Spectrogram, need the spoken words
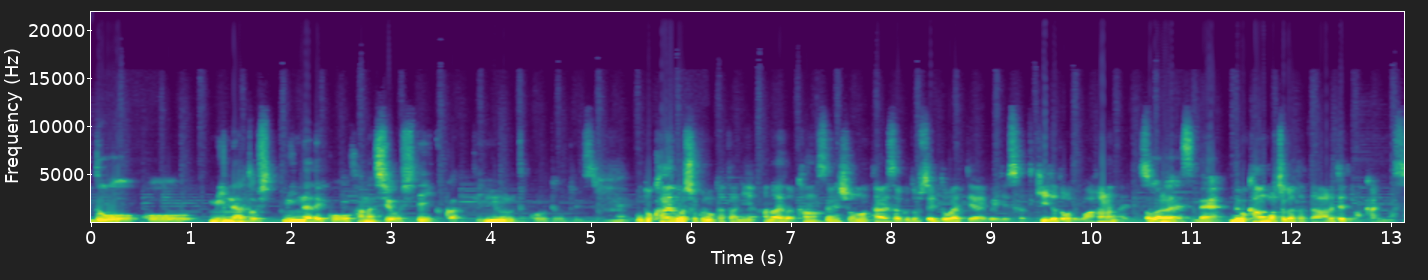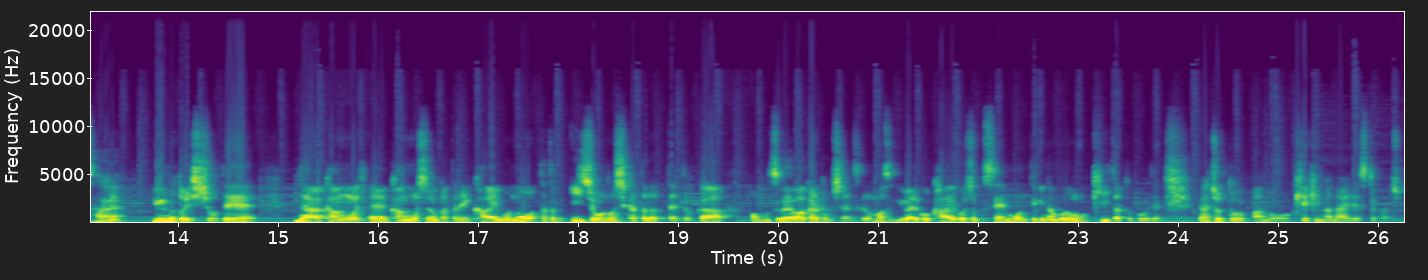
どうこうみんなとしみんなでこう話をしていくかっていうようなところってことですよね。本当介護職の方にあなた感染症の対策としてどうやってやればいいですかって聞いたところでわからないですよねわからないですね。でも看護師の方ってある程度わかりますよね。はいいうのと一緒で、じゃあ看護,、えー看護師の方に介護の例えば異常の仕方だったりとか、まあ、もつがいはわかるかもしれないですけど、まあ、いわゆるこう介護職専門的な部分を聞いたところで、いや、ちょっとあの経験がないですとか、ちょっ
